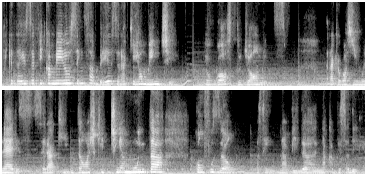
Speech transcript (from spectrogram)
Porque daí você fica meio sem saber, será que realmente eu gosto de homens? Será que eu gosto de mulheres? Será que. Então, acho que tinha muita confusão, assim, na vida, na cabeça dele.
